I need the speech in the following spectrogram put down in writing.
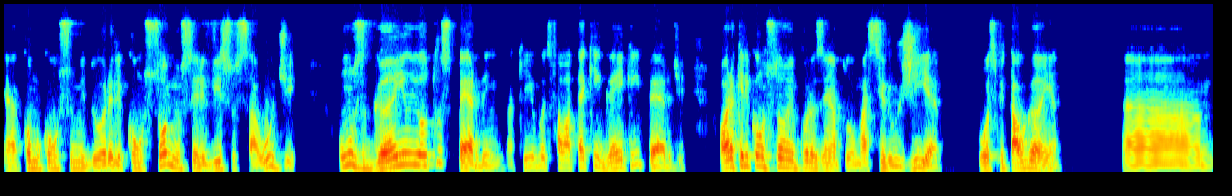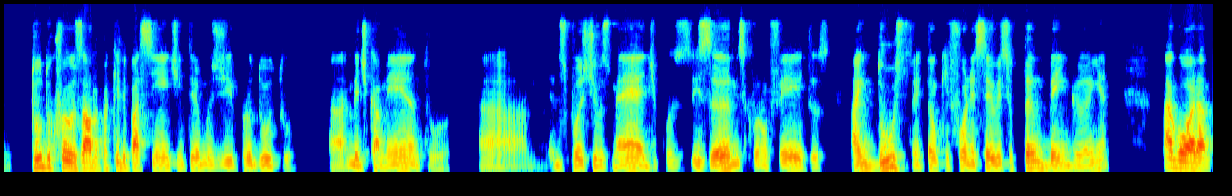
é, como consumidor, ele consome um serviço saúde, uns ganham e outros perdem. Aqui eu vou te falar até quem ganha e quem perde. A hora que ele consome, por exemplo, uma cirurgia, o hospital ganha, ah, tudo que foi usado para aquele paciente em termos de produto, ah, medicamento, ah, dispositivos médicos, exames que foram feitos, a indústria então que forneceu isso também ganha. Agora,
